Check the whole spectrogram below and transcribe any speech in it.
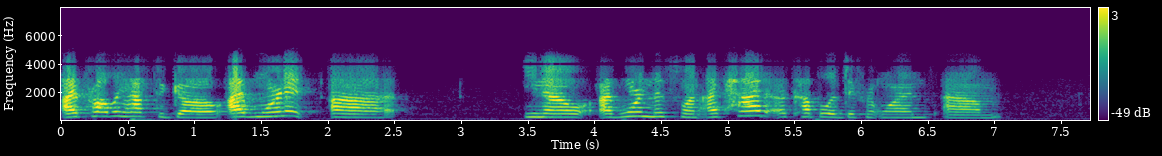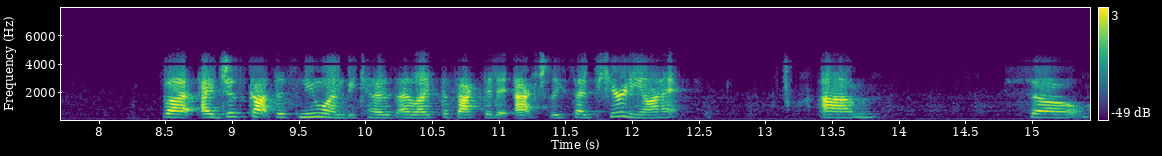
I probably have to go. I've worn it, uh, you know, I've worn this one. I've had a couple of different ones, um, but I just got this new one because I like the fact that it actually said purity on it. Um, so,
